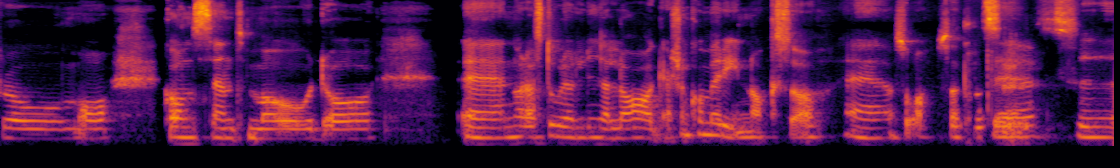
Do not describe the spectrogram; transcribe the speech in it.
Chrome och Consent Mode och eh, några stora nya lagar som kommer in också. så så att, vi,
